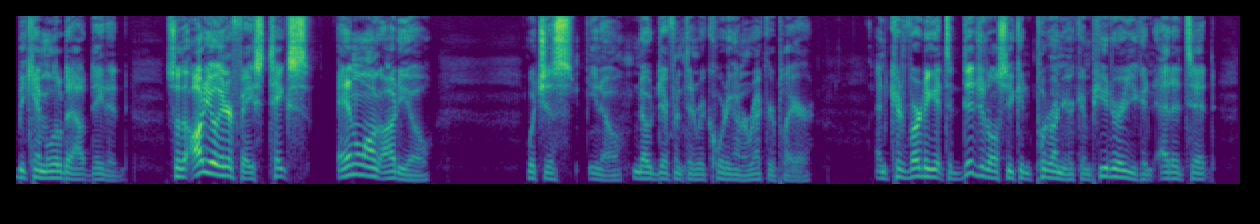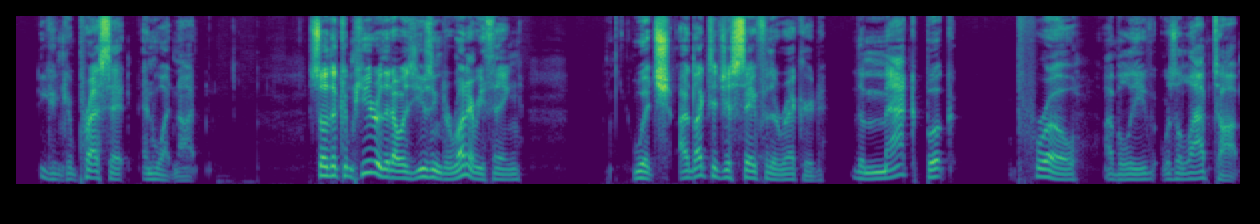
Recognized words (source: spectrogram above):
became a little bit outdated. So the audio interface takes analog audio, which is, you know, no different than recording on a record player, and converting it to digital so you can put it on your computer, you can edit it, you can compress it, and whatnot. So the computer that I was using to run everything, which I'd like to just say for the record, the MacBook Pro, I believe, was a laptop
